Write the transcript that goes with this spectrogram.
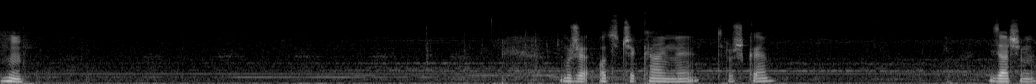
Hmm. Może odczekajmy troszkę. I zobaczymy.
